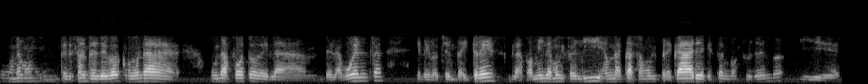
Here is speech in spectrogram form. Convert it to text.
una muy interesante llegó como una, una foto de la, de la vuelta en el 83, la familia muy feliz, en una casa muy precaria que están construyendo y eh,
